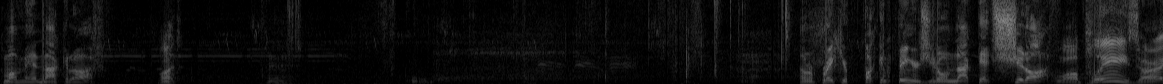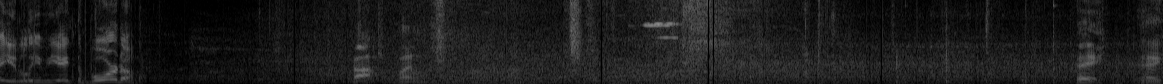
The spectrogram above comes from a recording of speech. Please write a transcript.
Come on, man, knock it off. What? I'm gonna break your fucking fingers you don't knock that shit off. Well, please, all right? You'd alleviate the boredom. Ah, finally. Hey, Hey,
